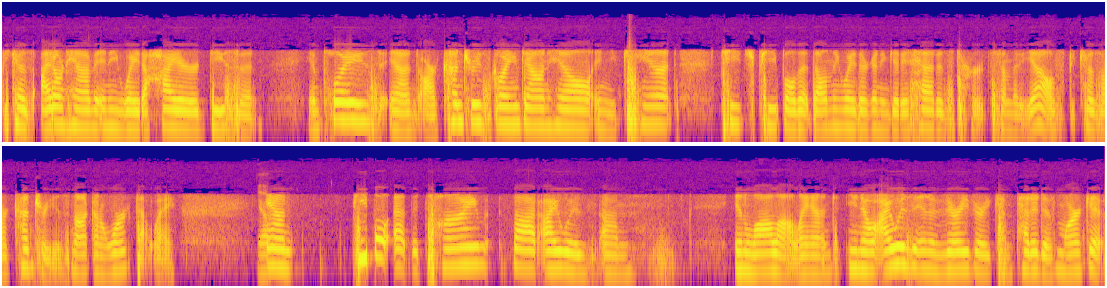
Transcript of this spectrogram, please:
because I don't have any way to hire decent employees, and our country's going downhill, and you can't teach people that the only way they're going to get ahead is to hurt somebody else because our country is not going to work that way. Yep. And people at the time thought I was um, in la la land. You know, I was in a very very competitive market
